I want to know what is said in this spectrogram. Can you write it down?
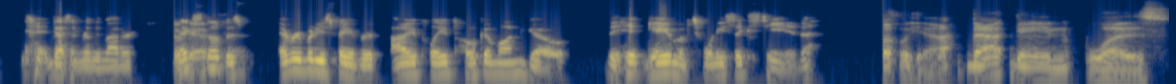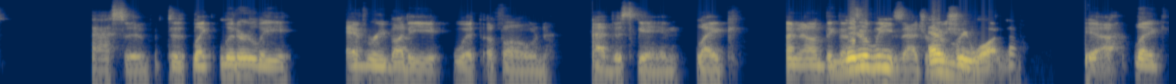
it doesn't really matter. Next up is everybody's favorite I Play Pokemon Go, the hit game of 2016. Oh yeah, that game was massive. To- Like literally, everybody with a phone had this game. Like, I, don't think that's Literally exaggeration. Everyone. Yeah, like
